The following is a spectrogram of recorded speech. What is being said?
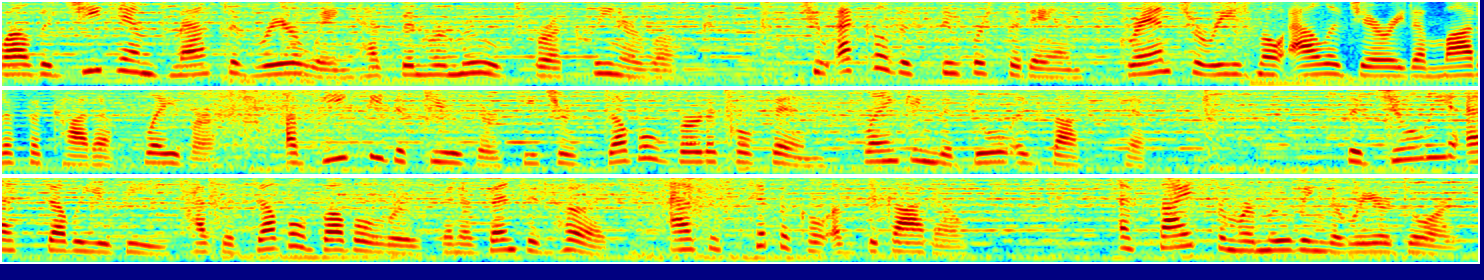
while the GTM's massive rear wing has been removed for a cleaner look. To echo the super sedan's Gran Turismo Alleggerita Modificata flavor, a beefy diffuser features double vertical fins flanking the dual exhaust tips. The Giulia SWB has a double bubble roof and a vented hood, as is typical of Zagato. Aside from removing the rear doors,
